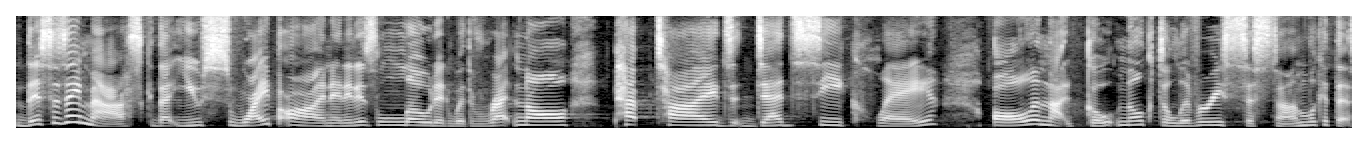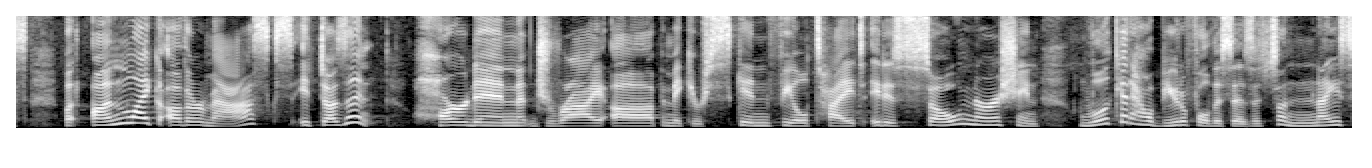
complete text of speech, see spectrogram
This is a mask that you swipe on and it is loaded with retinol, peptides, Dead Sea clay, all in that goat milk delivery system. Look at this. But unlike other masks, it doesn't harden, dry up, and make your skin feel tight. It is so nourishing. Look at how beautiful this is. It's just a nice,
